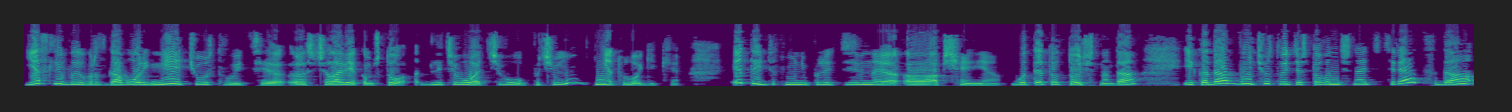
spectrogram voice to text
Если вы в разговоре не чувствуете э, с человеком, что для чего, от чего, почему, нет логики, это идет манипулятивное э, общение. Вот это точно, да. И когда вы чувствуете, что вы начинаете теряться, да,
